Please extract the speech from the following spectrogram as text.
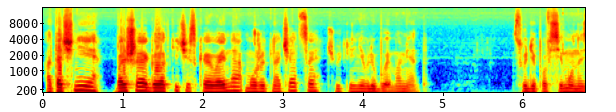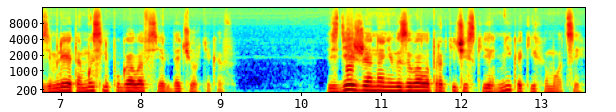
а точнее, большая галактическая война может начаться чуть ли не в любой момент. Судя по всему, на Земле эта мысль пугала всех до чертиков. Здесь же она не вызывала практически никаких эмоций.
